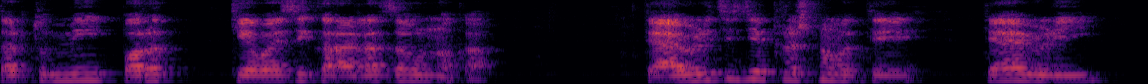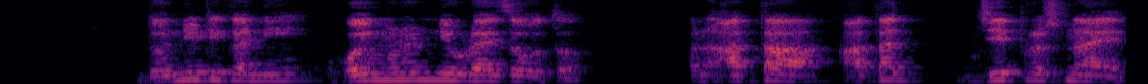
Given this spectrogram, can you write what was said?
तर तुम्ही परत केवायसी करायला जाऊ नका. त्यावेळीचे जे प्रश्न होते त्यावेळी दोन्ही ठिकाणी होय म्हणून निवडायचं होतं. पण आता आता जे प्रश्न आहेत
